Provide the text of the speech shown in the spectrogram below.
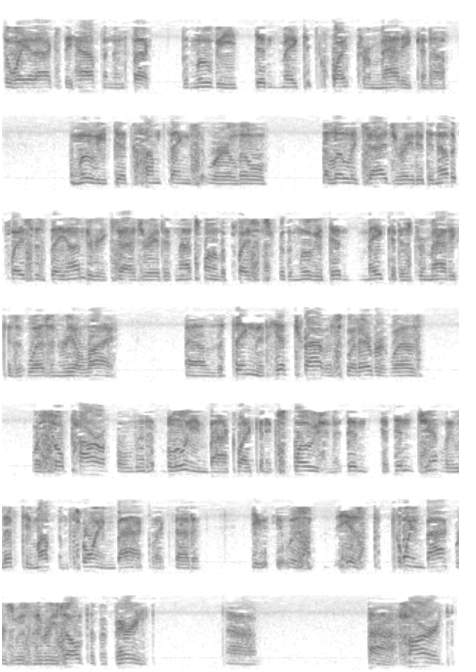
the way it actually happened. In fact, the movie didn't make it quite dramatic enough. The movie did some things that were a little a little exaggerated. In other places, they under exaggerated, and that's one of the places where the movie didn't make it as dramatic as it was in real life. Uh, the thing that hit Travis, whatever it was, was so powerful that it blew him back like an explosion. It didn't it didn't gently lift him up and throw him back like that. It it, it was his going backwards was the result of a very uh, uh, hard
